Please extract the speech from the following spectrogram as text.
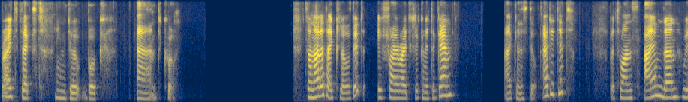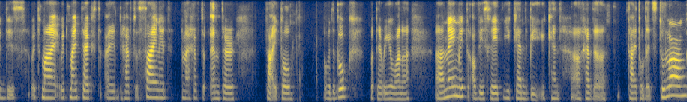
write text into book and quill. So now that I closed it, if I right click on it again, I can still edit it. But once I am done with this, with my with my text, I have to sign it and I have to enter title of the book, whatever you wanna uh, name it. Obviously, you can't be you can't uh, have the title that's too long,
